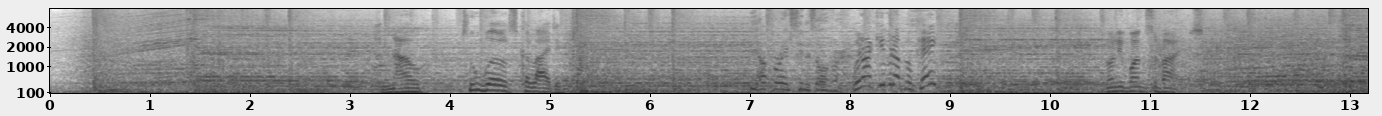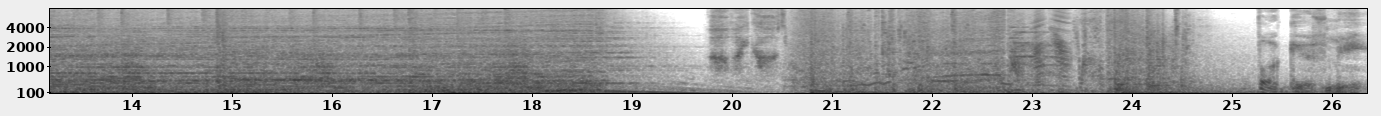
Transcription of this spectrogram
And now, two worlds colliding. The operation is over. We're not giving up, okay? Only one survives. Oh my God. Forgive me.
